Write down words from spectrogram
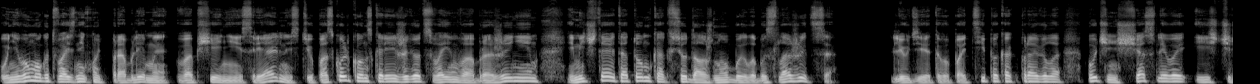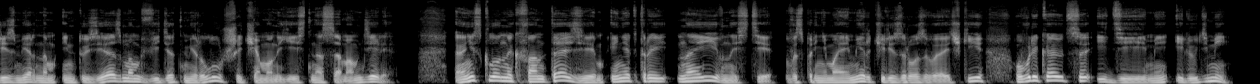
У него могут возникнуть проблемы в общении с реальностью, поскольку он скорее живет своим воображением и мечтает о том, как все должно было бы сложиться. Люди этого подтипа, как правило, очень счастливы и с чрезмерным энтузиазмом видят мир лучше, чем он есть на самом деле. Они склонны к фантазиям и некоторой наивности, воспринимая мир через розовые очки, увлекаются идеями и людьми.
